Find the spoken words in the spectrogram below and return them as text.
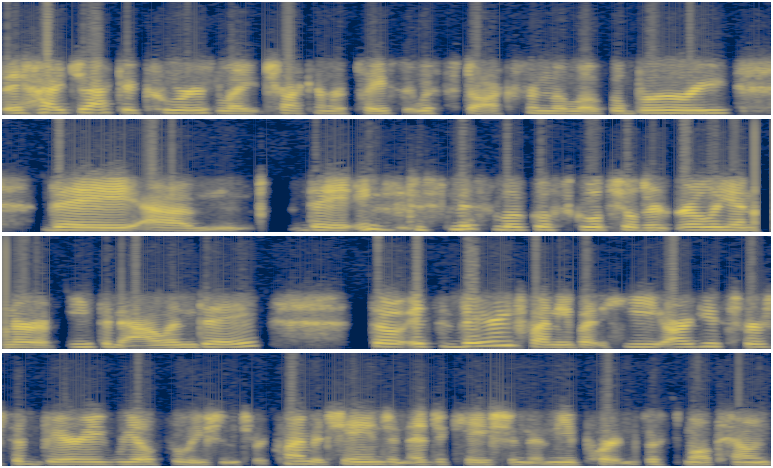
They hijack a Coors Light truck and replace it with stock from the local brewery. They um, they dismiss local school children early in honor of Ethan Allen Day. So it's very funny, but he argues for some very real solutions for climate change and education and the importance of small town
